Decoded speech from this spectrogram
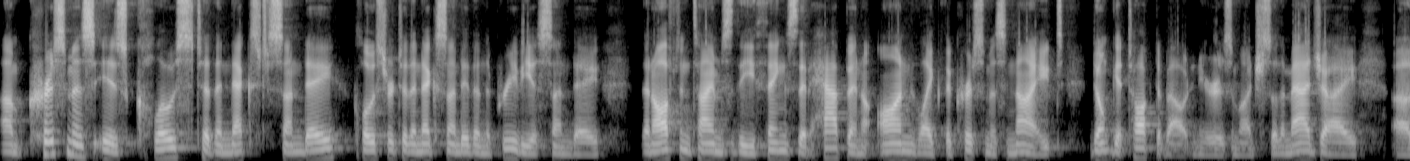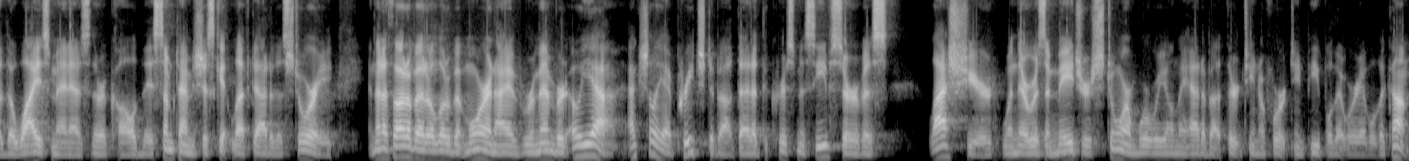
um, Christmas is close to the next Sunday, closer to the next Sunday than the previous Sunday, then oftentimes the things that happen on like the Christmas night don't get talked about near as much. So the Magi, uh, the wise men as they're called, they sometimes just get left out of the story. And then I thought about it a little bit more and I remembered, oh, yeah, actually, I preached about that at the Christmas Eve service last year when there was a major storm where we only had about 13 or 14 people that were able to come.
